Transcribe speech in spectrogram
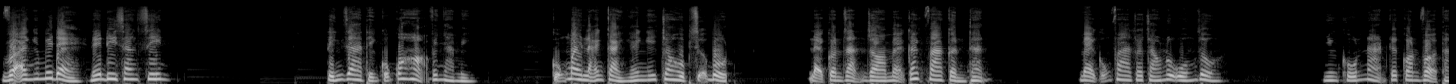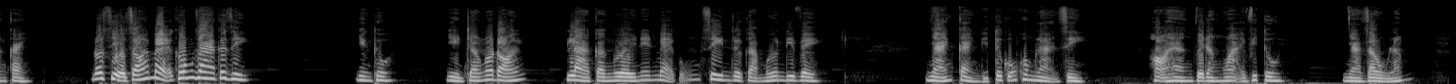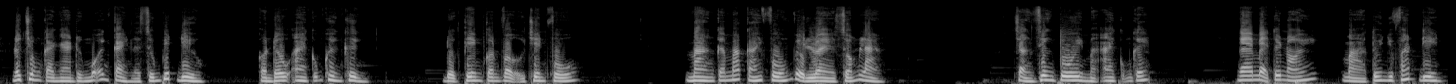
Vợ anh ấy mới đẻ nên đi sang xin. Tính ra thì cũng có họ với nhà mình. Cũng may là anh Cảnh anh ấy cho hộp sữa bột. Lại còn dặn dò mẹ cách pha cẩn thận. Mẹ cũng pha cho cháu nó uống rồi. Nhưng khốn nạn cái con vợ thằng Cảnh. Nó xỉa giói mẹ không ra cái gì. Nhưng thôi, Nhìn cháu nó đói, Là cả người nên mẹ cũng xin rồi cảm ơn đi về. Nhà anh Cảnh thì tôi cũng không lạ gì. Họ hàng về đằng ngoại với tôi. Nhà giàu lắm. Nói chung cả nhà được mỗi anh Cảnh là sống biết điều. Còn đâu ai cũng khinh khỉnh. Được thêm con vợ trên phố. Mang cái mắt cái phố về lòe xóm làng. Chẳng riêng tôi mà ai cũng ghét. Nghe mẹ tôi nói mà tôi như phát điên.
